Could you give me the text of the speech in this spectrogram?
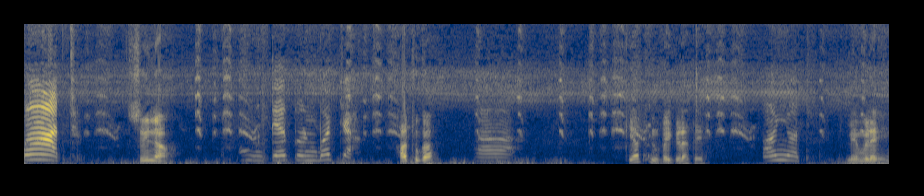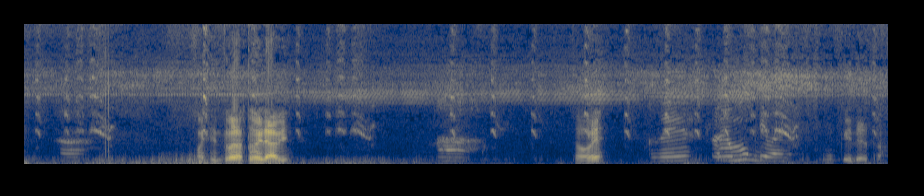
પાંચ. સુઈ ના તે પણ બચા હાથું કા? હા. ક્યાંથી પકડ્યા તે? અહીંયાથી. લીમડે પછી થોડા તોડ આવી. હા. તો હવે? મૂકી દેતા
